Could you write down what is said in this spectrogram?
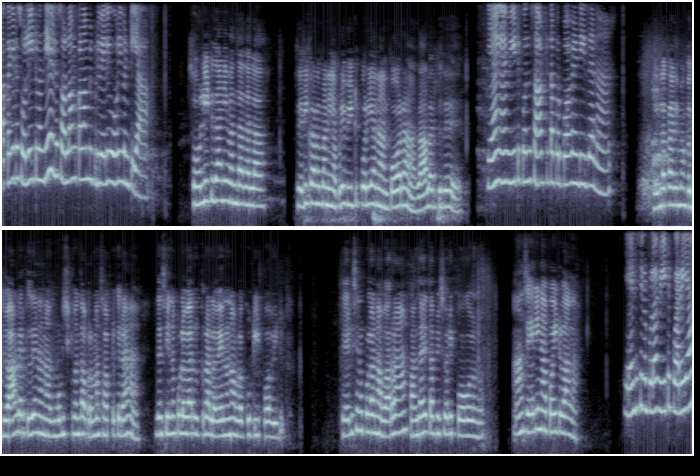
அத்தை கிட்ட சொல்லிட்டு வந்தியா? இல்ல சொல்லாம கிளம்பி இப்படி வெளியே ஓடி வந்துட்டியா? சொல்லிட்டு தான் நீ வந்ததல்லா சரி காலமா நீ அப்படியே வீட்டுக்கு போறியா? நான் போறேன். வேலை இருக்குது. ஏன் என் வீட்டுக்கு வந்து சாப்பிட்டுட்டு அப்புறம் போக வேண்டியதுதானே இல்ல காளிமா கொஞ்சம் வேலை இருக்குது. நான் அதை முடிச்சுட்டு வந்து அப்புறமா சாப்பிட்டுக்கிறேன். இந்த சின்ன புள்ள வேற இருக்கிறாள் வேணும்னா அவளை கூட்டிட்டு போ வீட்டுக்கு. சரி சின்ன புள்ள நான் வரேன். பஞ்சாயத்து ஆஃபீஸ் வரைக்கும் போகணும். ஆ சரி நான் போயிட்டு வாங்க. ஏன் சின்ன பிள்ளை வீட்டுக்கு வரையா?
